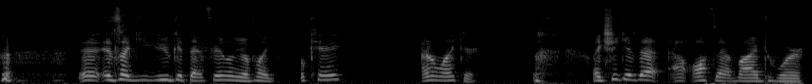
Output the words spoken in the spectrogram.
it's like you, you get that feeling of like, okay, I don't like her. like she gives that uh, off that vibe to where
